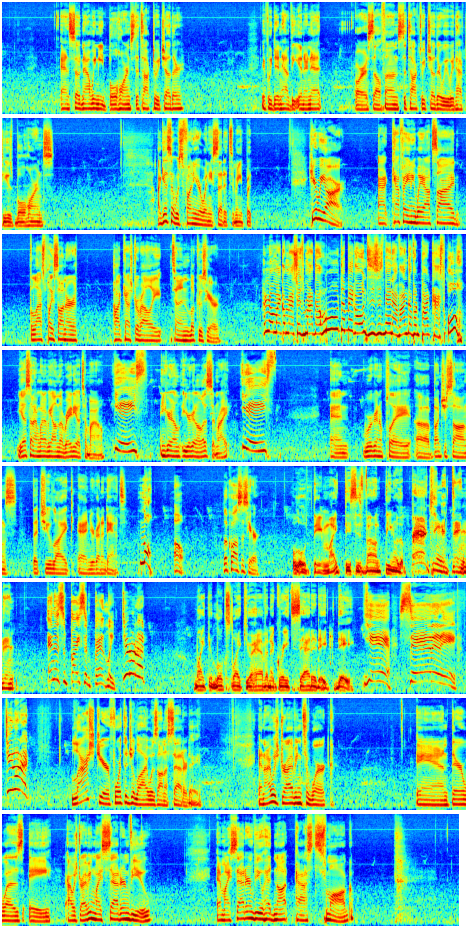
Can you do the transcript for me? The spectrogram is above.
And so now we need bullhorns to talk to each other. If we didn't have the internet or our cell phones to talk to each other, we would have to use bullhorns. I guess it was funnier when he said it to me, but here we are at Cafe Anyway outside, the last place on earth Podcaster Valley 10. Look who's here. Hello, Michael Masters, Mother. Oh, the big ones. This has been a wonderful podcast. Oh, yes, and I'm going to be on the radio tomorrow. Yes. And you're gonna you're gonna listen, right? Yes. And we're gonna play a bunch of songs that you like, and you're gonna dance. No. Oh, look who else is here. Hello, Dave Mike. This is Valentino, the Bear King of Ding Ding. And it's a Bison Bentley. Do you know that? Mike, it looks like you're having a great Saturday day. Yeah, Saturday. Do you know that? Last year, 4th of July was on a Saturday. And I was driving to work, and there was a. I was driving my Saturn Vue, and my Saturn Vue had not passed smog.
